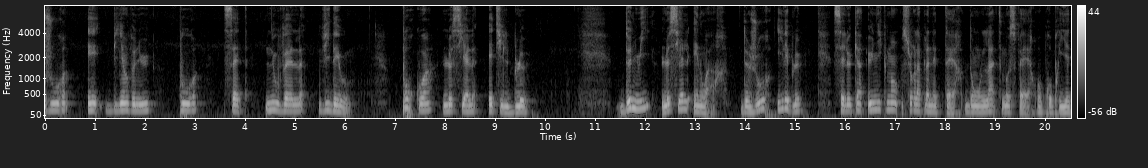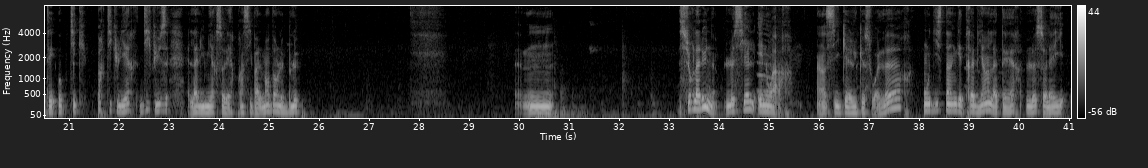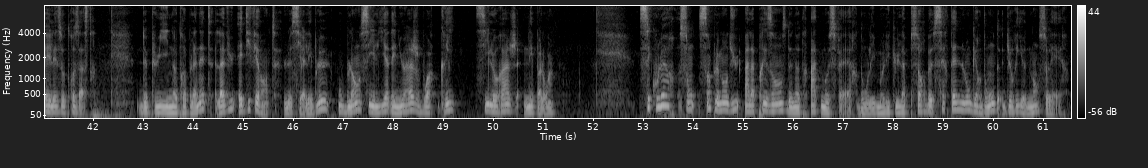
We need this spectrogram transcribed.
Bonjour et bienvenue pour cette nouvelle vidéo. Pourquoi le ciel est-il bleu? De nuit, le ciel est noir. De jour, il est bleu. C'est le cas uniquement sur la planète Terre, dont l'atmosphère aux propriétés optiques particulières diffuse la lumière solaire principalement dans le bleu. Sur la Lune, le ciel est noir. Ainsi, quelle que soit l'heure, on distingue très bien la Terre, le Soleil et les autres astres. Depuis notre planète, la vue est différente. Le ciel est bleu ou blanc s'il y a des nuages, voire gris si l'orage n'est pas loin. Ces couleurs sont simplement dues à la présence de notre atmosphère, dont les molécules absorbent certaines longueurs d'onde du rayonnement solaire.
